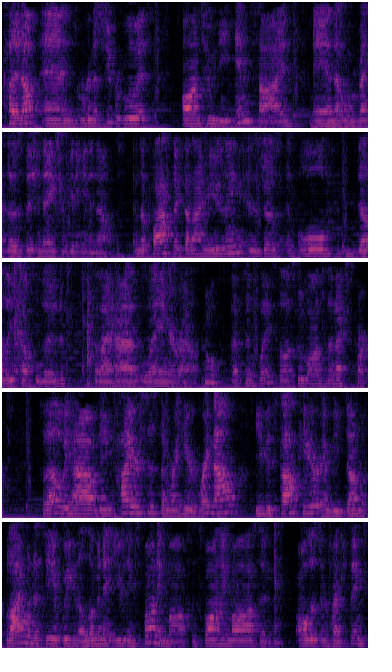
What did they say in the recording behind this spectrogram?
cut it up and we're gonna super glue it onto the inside and that will prevent those fish and eggs from getting in and out. And the plastic that I'm using is just an old deli cup lid that I had laying around. Cool, that's in place, so let's move on to the next part. So now that we have the entire system right here, right now you could stop here and be done with. But I want to see if we can eliminate using spawning mops and spawning moss and all those different types of things.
